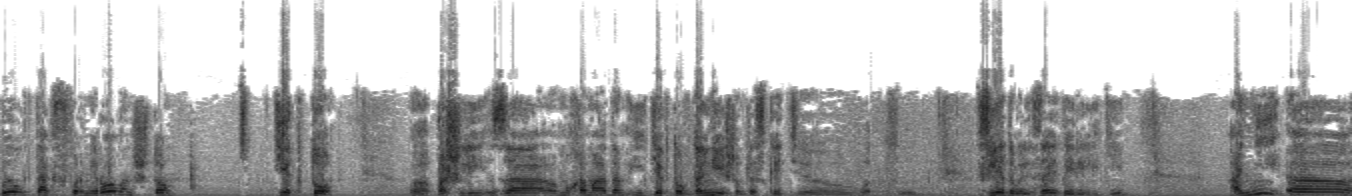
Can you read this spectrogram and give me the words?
был так сформирован, что те, кто Э, пошли за Мухаммадом, и те, кто в дальнейшем, так сказать, э, вот, следовали за этой религией, они, э,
